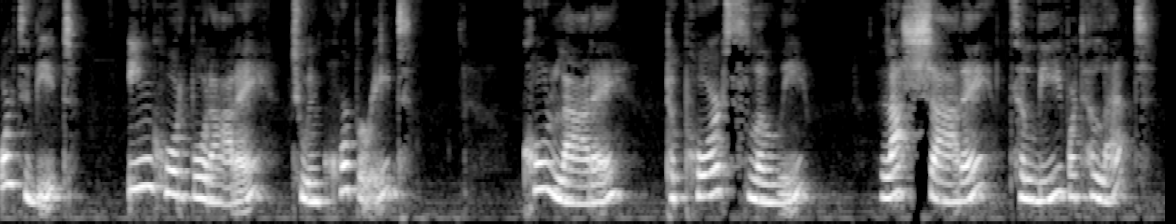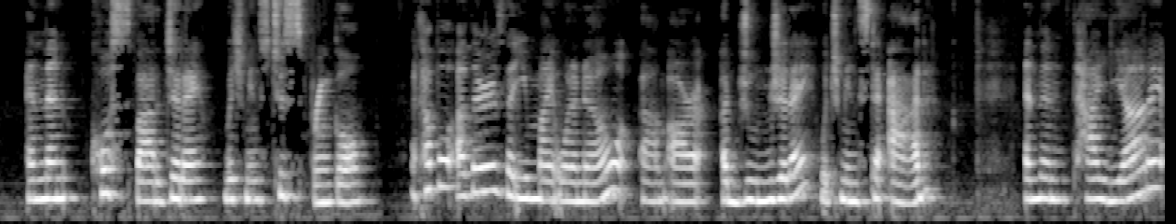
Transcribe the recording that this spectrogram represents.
or to beat, incorporare, to incorporate, colare, to pour slowly, lasciare, to leave or to let, and then cospargere, which means to sprinkle. A couple others that you might want to know um, are aggiungere, which means to add, and then tagliare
